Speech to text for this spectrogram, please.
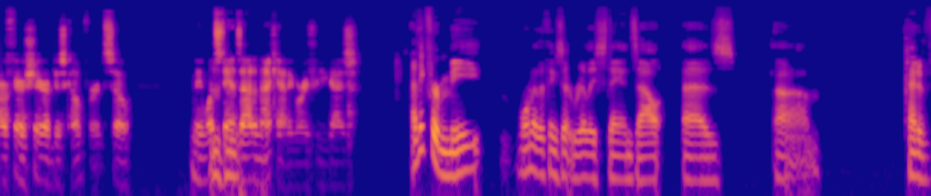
our fair share of discomfort. So, I mean, what Mhm. stands out in that category for you guys? I think for me, one of the things that really stands out as um, kind of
